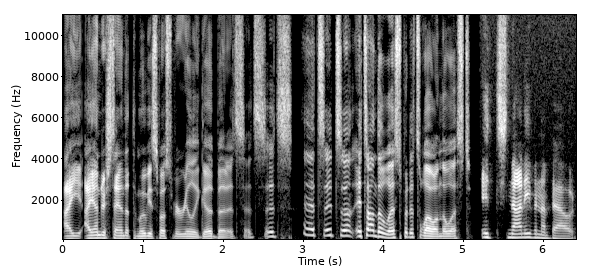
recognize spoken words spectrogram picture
I, I understand that the movie is supposed to be really good, but it's it's it's it's it's uh, it's on the list, but it's low on the list. It's not even about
